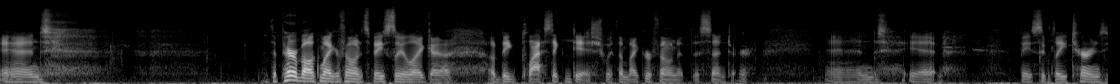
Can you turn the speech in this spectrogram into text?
And the parabolic microphone it's basically like a, a big plastic dish with a microphone at the center. And it basically turns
